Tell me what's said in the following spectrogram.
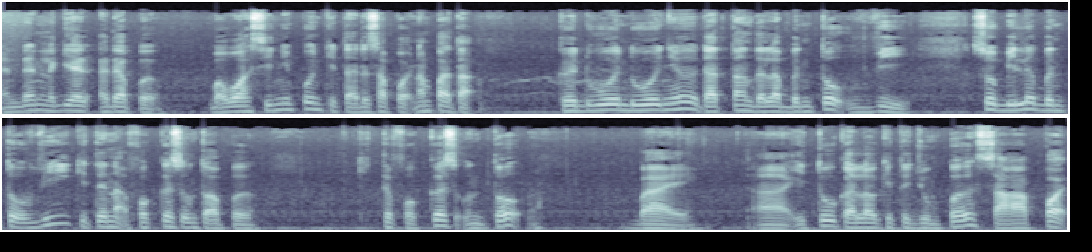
and then lagi ada apa? Bawah sini pun kita ada support, nampak tak? kedua-duanya datang dalam bentuk V. So bila bentuk V kita nak fokus untuk apa? Kita fokus untuk buy. Ha, itu kalau kita jumpa support.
